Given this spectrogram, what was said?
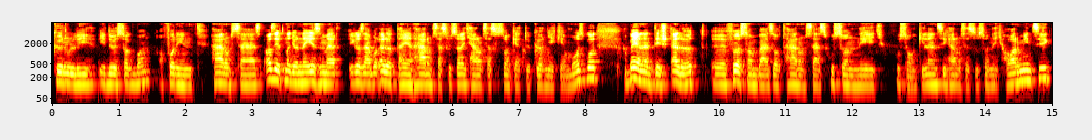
körüli időszakban a forint 300, azért nagyon nehéz, mert igazából előtte helyen 321-322 környékén mozgott. A bejelentés előtt felszambázott 324 29-ig, 324 30-ig.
